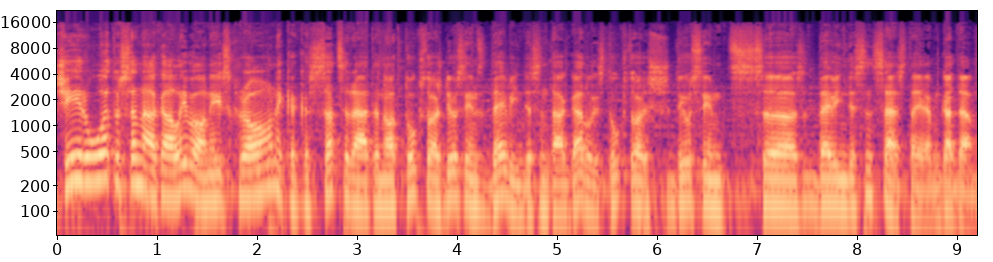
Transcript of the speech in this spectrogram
Šī ir otra senākā Livonijas kronika, kas sacerēta no 1290. gada līdz 1296. gadam.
